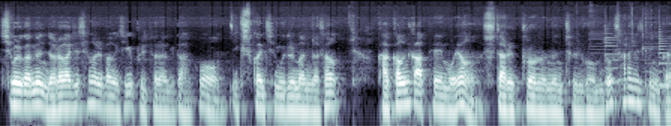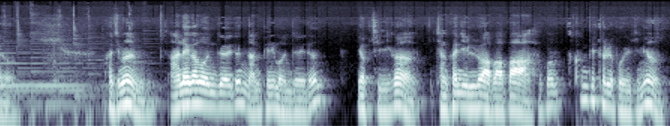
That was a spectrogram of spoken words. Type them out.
시골 가면 여러 가지 생활 방식이 불편하기도 하고 익숙한 친구들 만나서 가까운 카페에 모여 수다를 풀어놓는 즐거움도 사라질 테니까요. 하지만 아내가 먼저이든 남편이 먼저이든 옆치기가 잠깐 일로 와봐봐 하고 컴퓨터를 보여주면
